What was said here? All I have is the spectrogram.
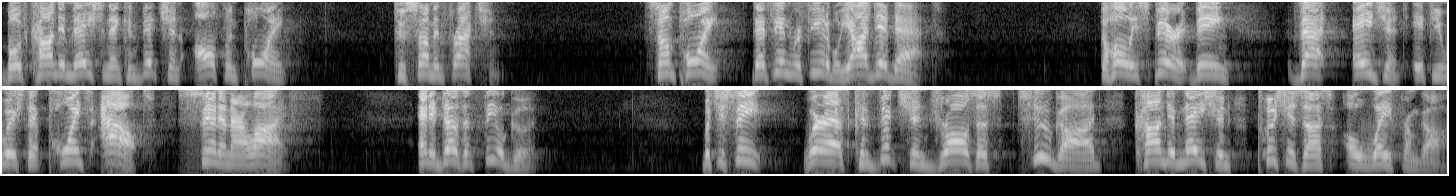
Both condemnation and conviction often point to some infraction, some point that's irrefutable. Yeah, I did that. The Holy Spirit being that agent, if you wish, that points out sin in our life. And it doesn't feel good. But you see, whereas conviction draws us to God, condemnation pushes us away from God.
